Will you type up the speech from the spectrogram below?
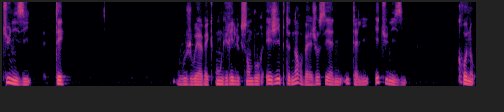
Tunisie. Vous jouez avec Hongrie, Luxembourg, Égypte, Norvège, Océanie, Italie et Tunisie. Chrono.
